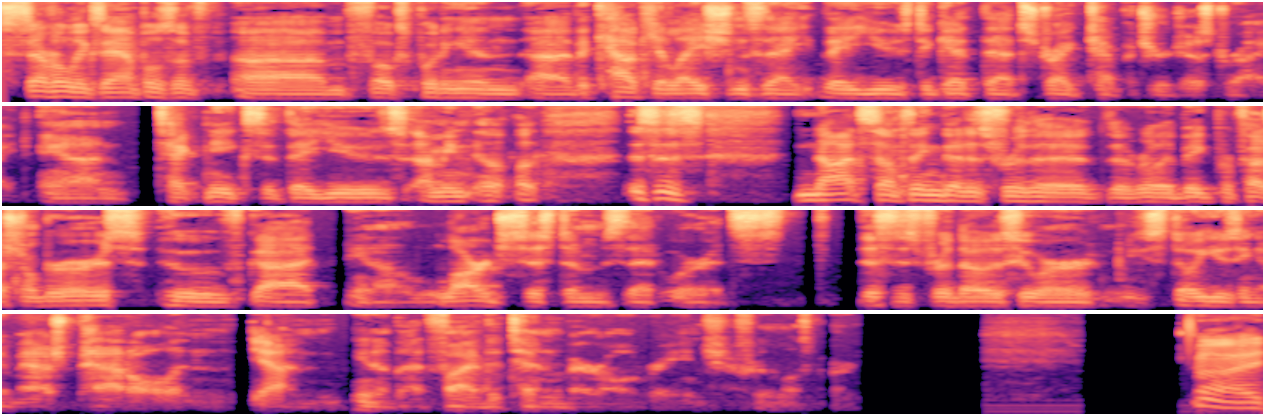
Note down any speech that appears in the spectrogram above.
several examples of um, folks putting in uh, the calculations they they use to get that strike temperature just right, and techniques that they use. I mean, uh, uh, this is not something that is for the the really big professional brewers who've got you know large systems that where it's. This is for those who are still using a mash paddle and yeah, and, you know that five to ten barrel range for the most part. Uh,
